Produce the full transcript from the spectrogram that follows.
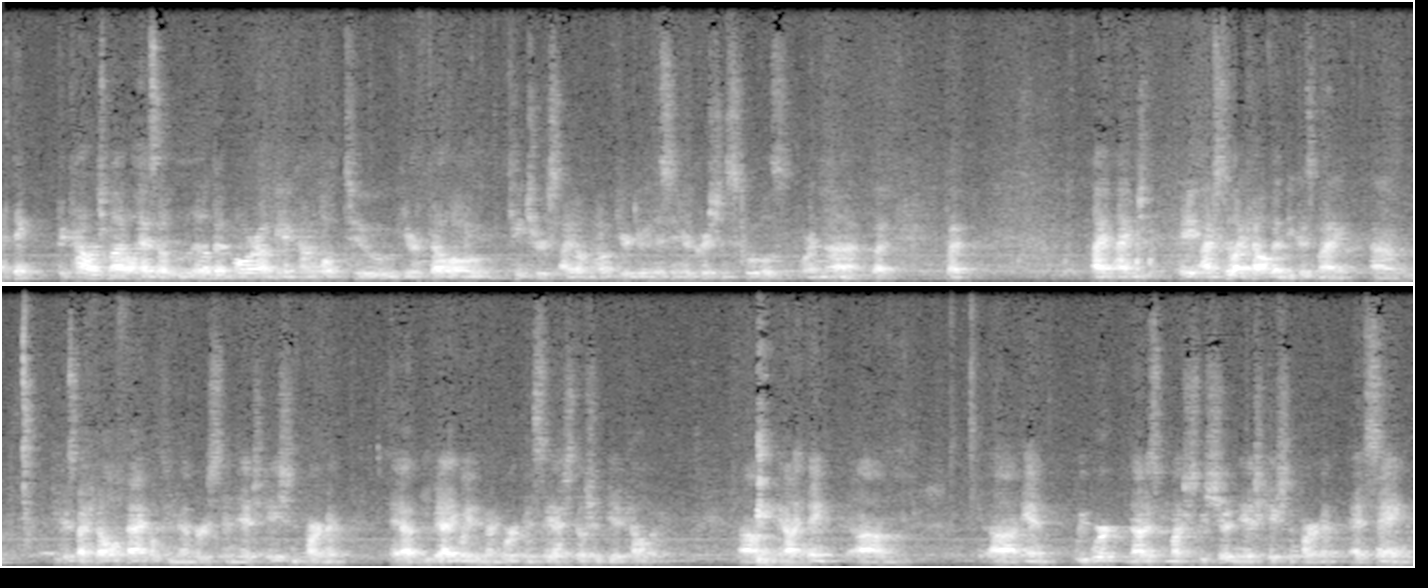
I think the college model has a little bit more of being accountable to your fellow teachers. I don't know if you're doing this in your Christian schools or not, but but I, I'm I'm still at Calvin because my um, because my fellow faculty members in the education department have evaluated my work and say I still should be at Calvin. Um, and I think um, uh, and we work not as much as we should in the education department at saying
